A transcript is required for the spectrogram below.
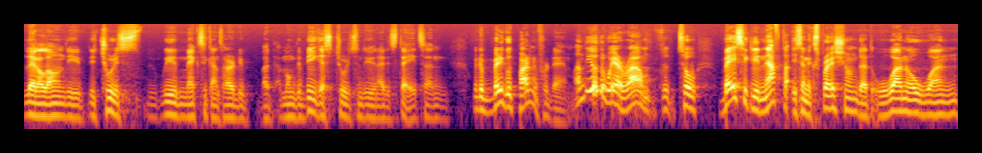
let alone the, the tourists. We Mexicans are the, but among the biggest tourists in the United States, and we're a very good partner for them. And the other way around. So, so basically, NAFTA is an expression that 101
